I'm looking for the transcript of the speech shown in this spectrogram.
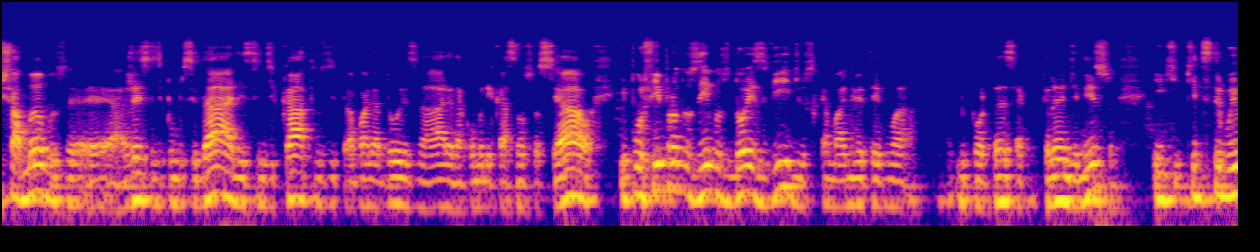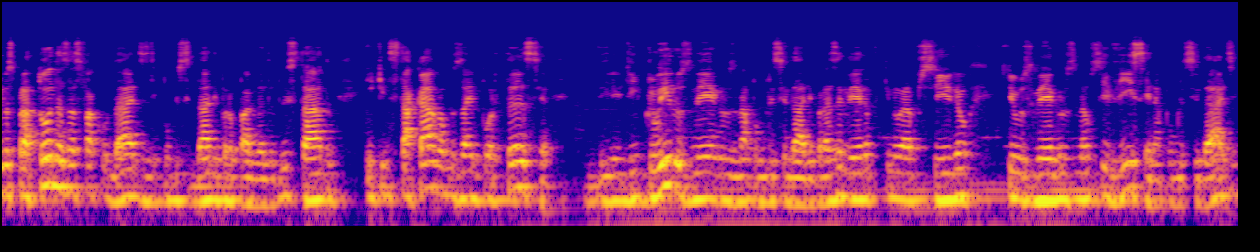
chamamos é, agências de publicidade, sindicatos de trabalhadores na área da comunicação social, e por fim produzimos dois vídeos, que a Marília teve uma importância grande nisso, e que, que distribuímos para todas as faculdades de publicidade e propaganda do Estado, em que destacávamos a importância de, de, incluir os negros na publicidade brasileira, porque não era possível que os negros não se vissem na publicidade.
